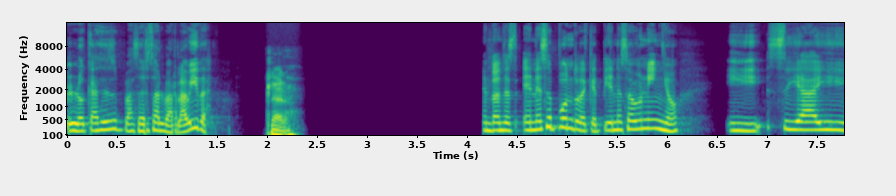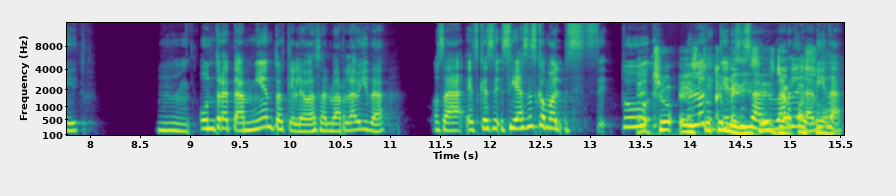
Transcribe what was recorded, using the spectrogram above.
lo que haces es hacer salvar la vida. Claro. Entonces, en ese punto de que tienes a un niño y si hay mm, un tratamiento que le va a salvar la vida, o sea, es que si, si haces como... el- si- tú, De hecho, tú lo esto que me dices ya salvarle la pasó. vida.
